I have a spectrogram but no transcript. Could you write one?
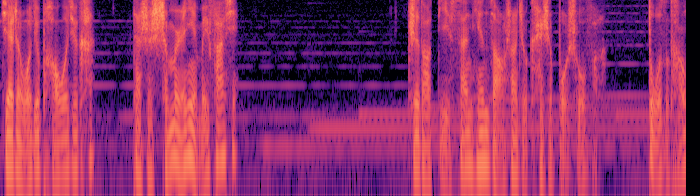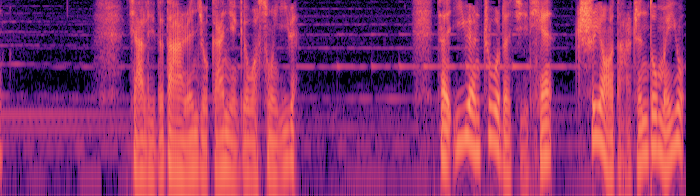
接着我就跑过去看，但是什么人也没发现。直到第三天早上就开始不舒服了，肚子疼。家里的大人就赶紧给我送医院。在医院住了几天，吃药打针都没用。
